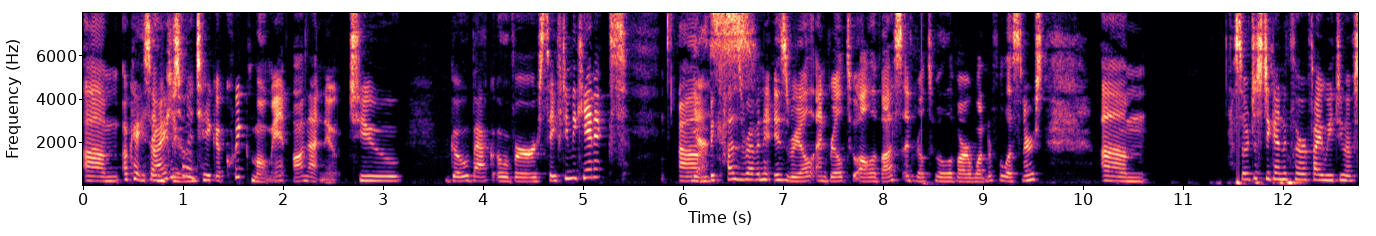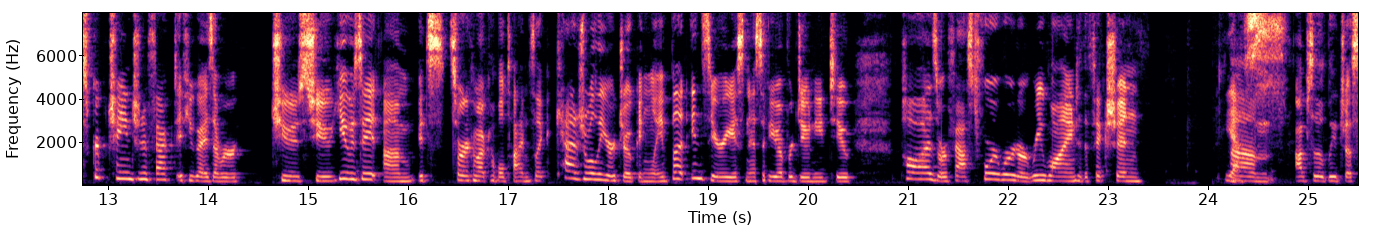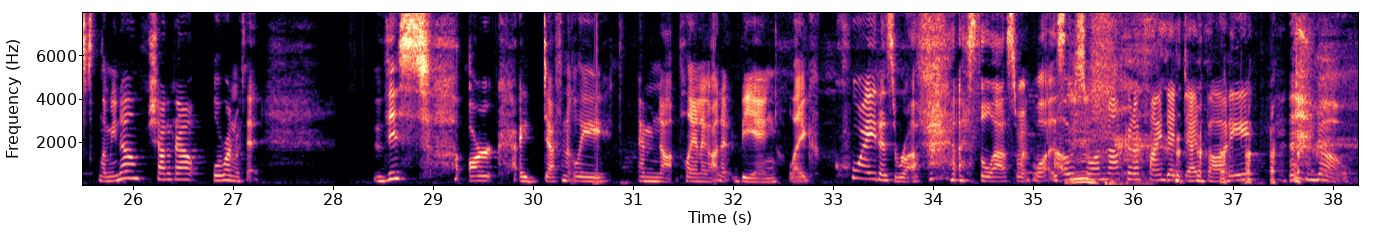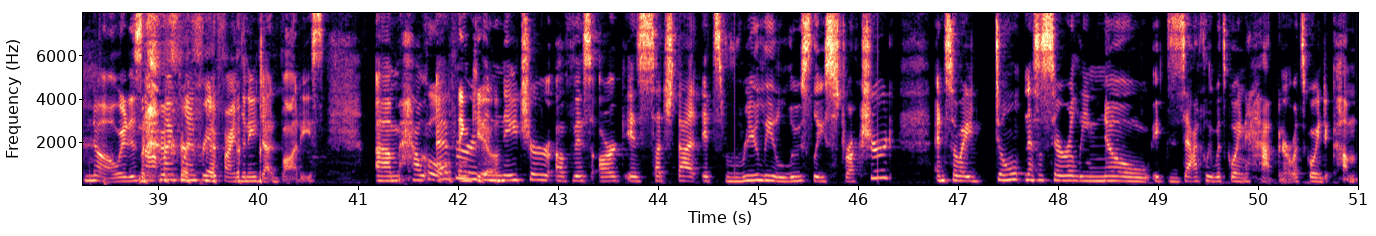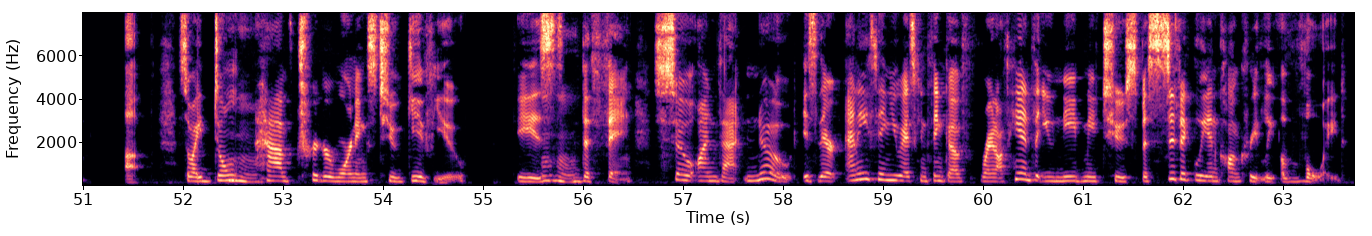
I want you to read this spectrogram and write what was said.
Um, okay, so Thank I just you. want to take a quick moment on that note to go back over safety mechanics. Um, Yes. Because Revenant is real and real to all of us and real to all of our wonderful listeners. Um, so, just again to clarify, we do have script change in effect if you guys ever choose to use it. Um, it's sort of come out a couple times, like casually or jokingly, but in seriousness, if you ever do need to pause or fast forward or rewind the fiction, Yes. um, absolutely just let me know, shout it out, we'll run with it. This arc, I definitely am not planning on it being like quite as rough as the last one was. oh, so I'm not gonna find a dead body. no, no, it is not my plan for you to find any dead bodies. Um, however, thank the nature of this arc is such that it's really loosely structured, and so I don't necessarily know exactly what's going to happen or what's going to come up. So I don't Mhm. have trigger warnings to give you. Is Mhm. the thing. So, on that note, is there anything you guys can think of right offhand that you need me to specifically and concretely avoid?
